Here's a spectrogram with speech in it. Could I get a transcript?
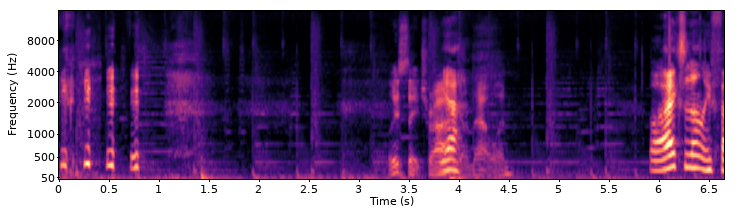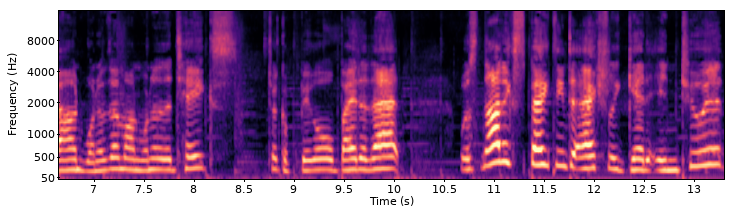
At least they tried Yeah. on that one. Well, I accidentally found one of them on one of the takes. Took a big old bite of that. Was not expecting to actually get into it.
